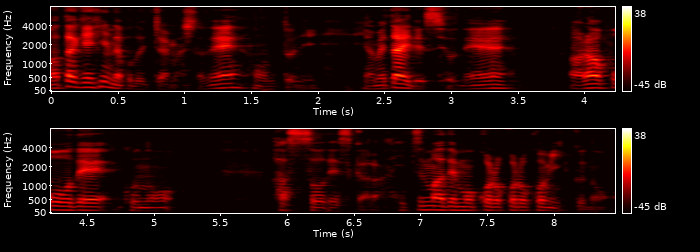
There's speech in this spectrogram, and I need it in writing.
また下品なこと言っちゃいましたね。本当に。やめたいですよね。アラフォーでこの発想ですから。いつまでもコロコロコミックの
